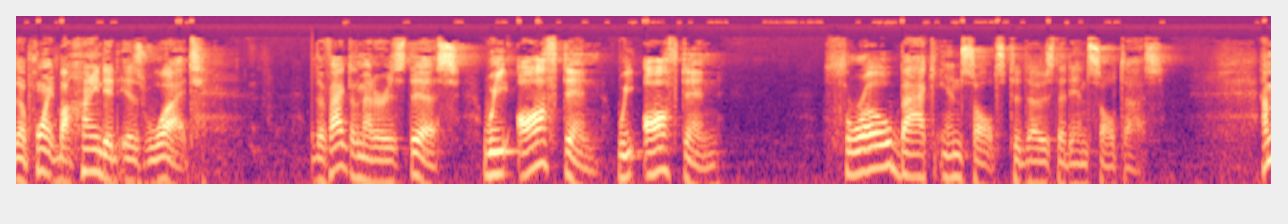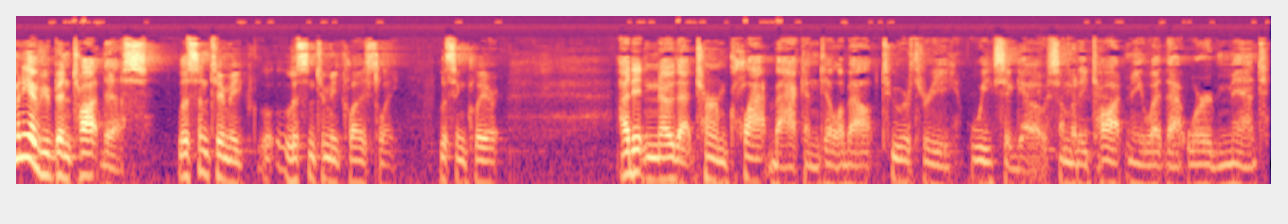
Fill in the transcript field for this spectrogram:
The point behind it is what? The fact of the matter is this we often, we often throw back insults to those that insult us. How many of you have been taught this? Listen to me, listen to me closely. Listen clear. I didn't know that term clapback until about two or three weeks ago. Somebody taught me what that word meant.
